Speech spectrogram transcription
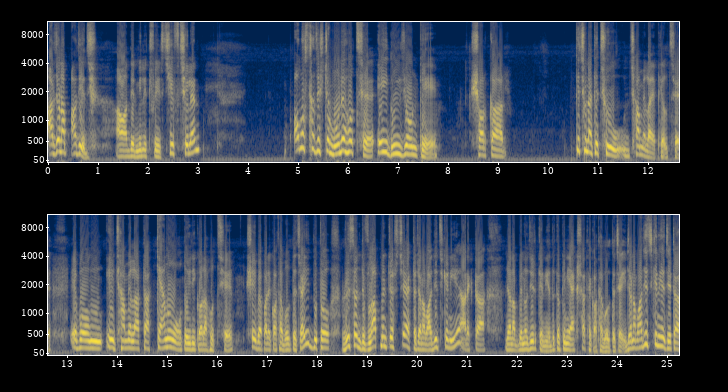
আর জনাব আজিজ, আমাদের মিলিটারির চিফ ছিলেন। অবস্থা দৃষ্টে মনে হচ্ছে, এই দুইজনকে সরকার কিছু না কিছু ঝামেলায় ফেলছে। এবং এই ঝামেলাটা কেন তৈরি করা হচ্ছে সেই ব্যাপারে কথা বলতে চাই। দুটো রিসেন্ট ডেভেলপমেন্ট এসছে, একটা জনাব আজিজকে নিয়ে আর একটা জনাব বেনজিরকে নিয়ে। দুটোকে নিয়ে একসাথে কথা বলতে চাই। জনাব আজিজকে নিয়ে যেটা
